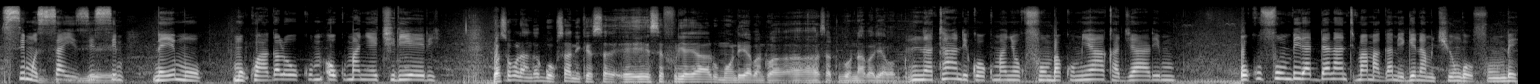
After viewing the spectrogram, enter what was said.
Si mu sayizi Yeah. si naye mu kwagala okum- okumanya ekiri eri. Wasobolanga gwe okusaanika esa- e- esefulya ya lumonde y'abantu asatu bonna abali awaga natandika okumanya okufumba ku myaka gyalimu. Okufumbira ddala nti maama agambye genda mu kiyungu ofumbe.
